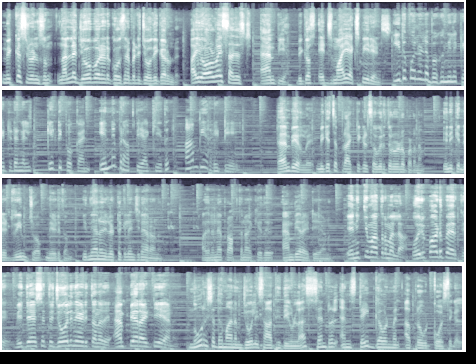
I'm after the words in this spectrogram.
മിക്ക സ്റ്റുഡൻസും നല്ല ജോബ് ഓറിയന്റഡ് കോഴ്സിനെ പറ്റി ചോദിക്കാറുണ്ട്. I always suggest Ampere because it's my experience ഇതുപോലുള്ള ബഹുനില കെട്ടിടങ്ങൾ കെട്ടിപ്പോക്കാൻ എന്നെ പ്രാപ്തിയാക്കിയത് ആംപിയർ ഐ ടി ഐ ആംപിയറിലെ മികച്ച പ്രാക്ടിക്കൽ സൗകര്യത്തോടുള്ള പഠനം എനിക്ക് എന്റെ ഡ്രീം ജോബ് നേടിത്തന്നു. ഇന്ന് ഞാൻ ഒരു ഇലക്ട്രിക്കൽ എഞ്ചിനീയർ ആണ്. അതിനെ പ്രാപ്തനാക്കിയത് ആംബിയർ ഐ ടി ആണ്. എനിക്ക് മാത്രമല്ല ഒരുപാട് പേർക്ക് വിദേശത്ത് ജോലി നേടിത്തന്നത് ആംബിയർ ഐ ടി ആണ്. നൂറ് ശതമാനം ജോലി സാധ്യതയുള്ള central and state government approved കോഴ്സുകൾ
